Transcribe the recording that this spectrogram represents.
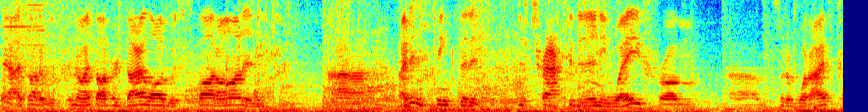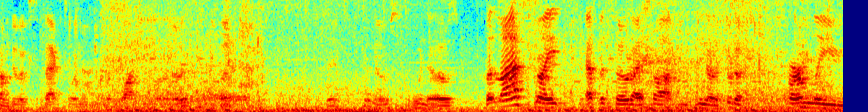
yeah, I thought it was. You know, I thought her dialogue was spot on, and uh, I didn't think that it detracted in any way from um, sort of what I've come to expect when, when watching one of those. But eh, who knows? Who knows? But last night's episode, I thought, you know, sort of firmly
